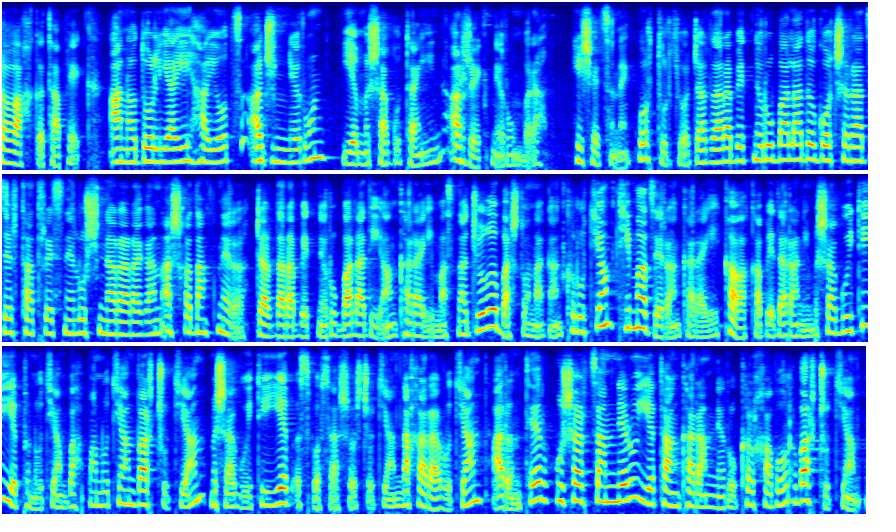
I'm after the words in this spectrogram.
շաղախ կթափեք Անադոլիայի հայոց աջիններուն եւ մշակութային արժեքներուն վրա Հիշեցնենք, որ Թուրքիո ջարդարաբետներու բալադը գոչրած էր թատրեսնելու շինարարական աշխատանքները։ Ջարդարաբետներու բալադի Անկարայի մասնաճյուղը պաշտոնական քրությամբ թիմած էր Անկարայի քաղաքապետարանի մշակույթի եւ բնության պահպանության վարչության, մշակույթի եւ սփոսաշրջության նախարարության, առընթեր հուշարձաններու եւ թանկարաններու գլխավոր վարչության,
